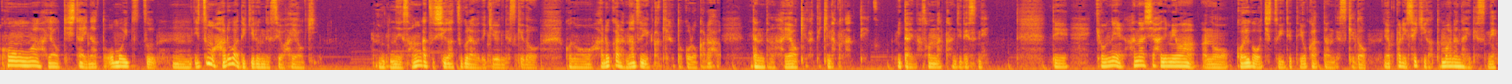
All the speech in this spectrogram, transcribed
本は早起きしたいなと思いつつ、うん、いつも春はできるんですよ、早起き。ね、3月4月ぐらいはできるんですけど、この春から夏にかけるところから、だんだん早起きができなくなっていく。みたいな、そんな感じですね。で、今日ね、話し始めは、あの、声が落ち着いててよかったんですけど、やっぱり席が止まらないですね。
